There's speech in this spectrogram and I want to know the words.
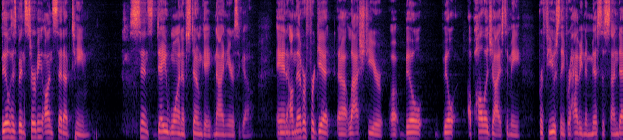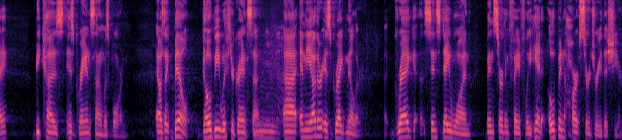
Bill has been serving on setup team since day one of Stonegate nine years ago. And I'll never forget uh, last year, uh, Bill, Bill apologized to me profusely for having to miss a Sunday because his grandson was born. And I was like, Bill, Go be with your grandson. Mm. Uh, and the other is Greg Miller. Greg, since day one, been serving faithfully. He had open heart surgery this year.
